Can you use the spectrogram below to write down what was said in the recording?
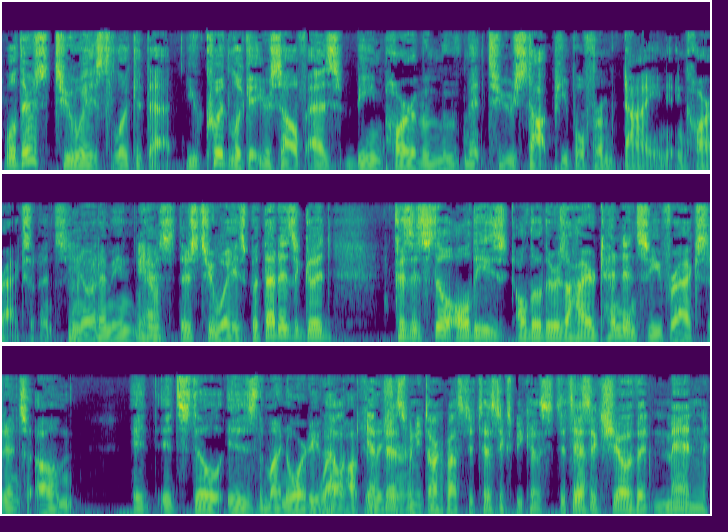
Well, there's two ways to look at that. You could look at yourself as being part of a movement to stop people from dying in car accidents. You know what I mean? Mm-hmm. Yeah. There's there's two ways, but that is a good because it's still all these. Although there is a higher tendency for accidents, um, it it still is the minority of Well, that population. get this right? when you talk about statistics, because statistics show that men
